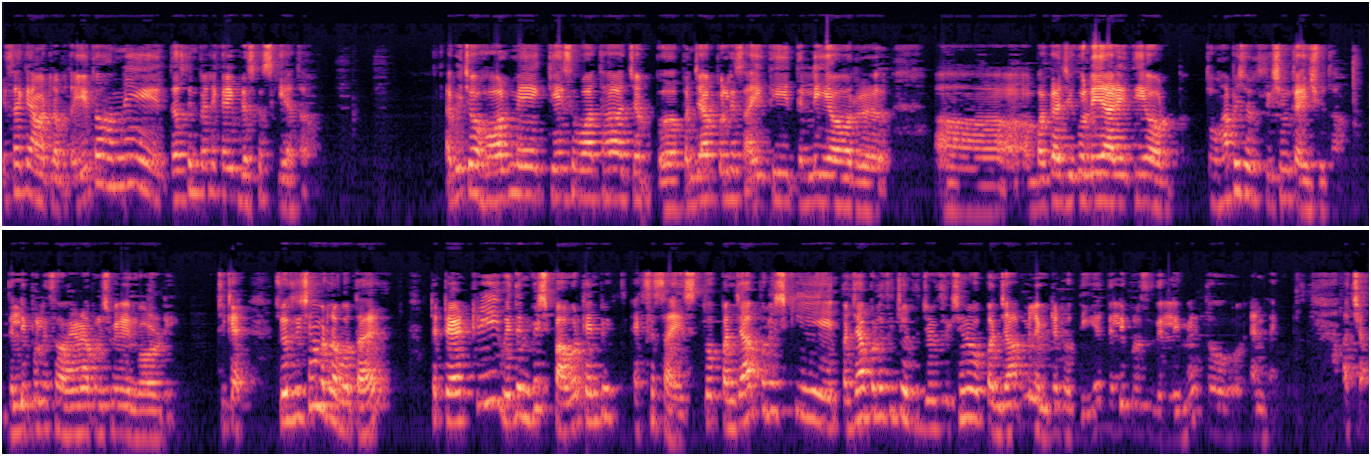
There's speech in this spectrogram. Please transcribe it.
इसका क्या मतलब होता है? ये तो हमने दस दिन पहले करीब डिस्कस किया था। अभी जो हॉल में केस हुआ था जब पंजाब पुलिस आई थी दिल्ली और बग्गा जी को ले आ रही थी और तो वहाँ पे जुरिस्डिक्शन का इशू था। दिल्ली पुलिस और हरियाणा पुलिस में इन्वॉल्व थी। ठीक है? जुरिस्डिक्शन मतलब होता है territory within which power can be exercise तो पंजाब पुलिस की, पंजाब पुलिस की जो जुरिस्डिक्शन है, वो पंजाब में लिमिटेड होती है, दिल्ली पुलिस दिल्ली में तो एंड अच्छा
